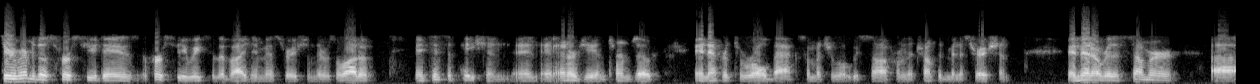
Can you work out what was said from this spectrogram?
So you remember those first few days, first few weeks of the Biden administration, there was a lot of anticipation and, and energy in terms of an effort to roll back so much of what we saw from the Trump administration. And then over the summer, uh,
